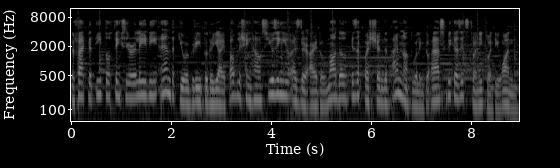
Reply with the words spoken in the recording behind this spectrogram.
the fact that Itto thinks you're a lady and that you agreed to the Yae publishing house using you as their idol model is a question that I'm not willing to ask because it's 2021.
